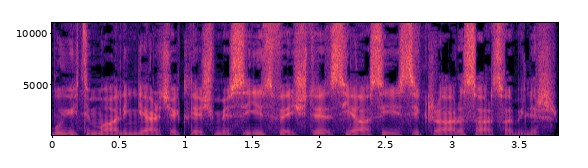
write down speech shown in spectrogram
Bu ihtimalin gerçekleşmesi İsveç'te siyasi istikrarı sarsabilir.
